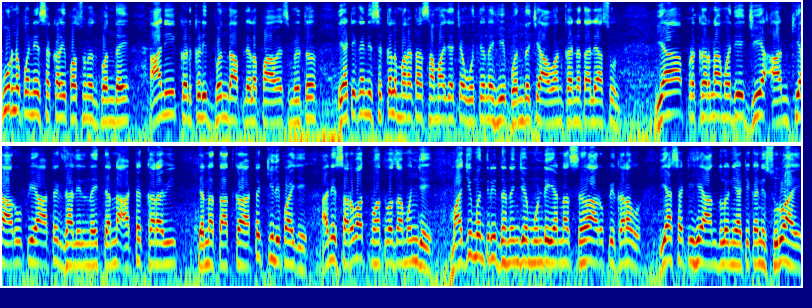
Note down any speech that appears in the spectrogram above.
पूर्णपणे सकाळीपासूनच बंद आहे आणि कडकडीत बंद आपल्याला पाहावयास मिळतं. या ठिकाणी सकल मराठा समाजाच्या वतीनं हे बंदचे आवाहन करण्यात आले असून या प्रकरणामध्ये जे आणखी आरोपी अटक झालेले नाहीत त्यांना अटक करावी त्यांना तात्काळ अटक केली पाहिजे. आणि सर्वात महत्त्वाचा म्हणजे माजी मंत्री धनंजय मुंडे यांना सह आरोपी करावं यासाठी हे आंदोलन या ठिकाणी सुरू आहे.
